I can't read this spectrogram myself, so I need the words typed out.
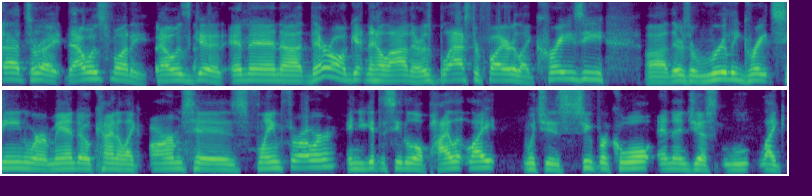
That's right. That was funny. That was good. And then uh, they're all getting the hell out of there. There's blaster fire like crazy. Uh, there's a really great scene where Mando kind of like arms his flamethrower, and you get to see the little pilot light, which is super cool. And then just l- like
